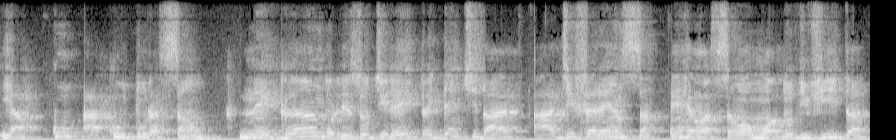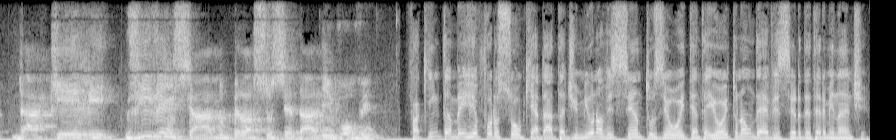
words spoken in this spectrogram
e à aculturação, negando-lhes o direito à identidade, à diferença em relação ao modo de vida daquele vivenciado pela sociedade envolvente. Faquim também reforçou que a data de 1988 não deve ser determinante.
